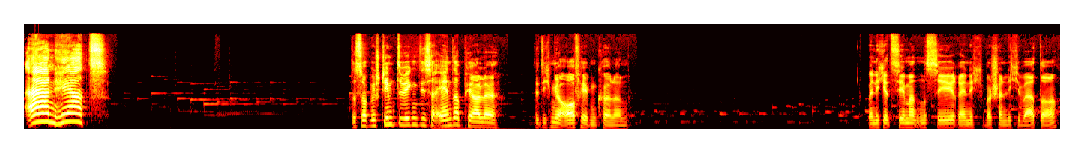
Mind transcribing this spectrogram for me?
Ein Herz! Das war bestimmt wegen dieser Enderperle. Die ich mir aufheben können. Wenn ich jetzt jemanden sehe, renne ich wahrscheinlich weiter.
